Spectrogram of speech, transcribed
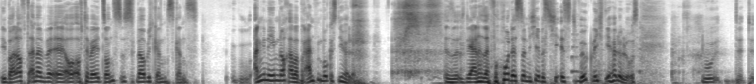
Überall auf der, anderen, äh, auf der Welt sonst ist, glaube ich, ganz, ganz angenehm noch, aber Brandenburg ist die Hölle. Also, Lerner, sei froh, dass du nicht hier bist. Hier ist wirklich die Hölle los. Du, du, du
